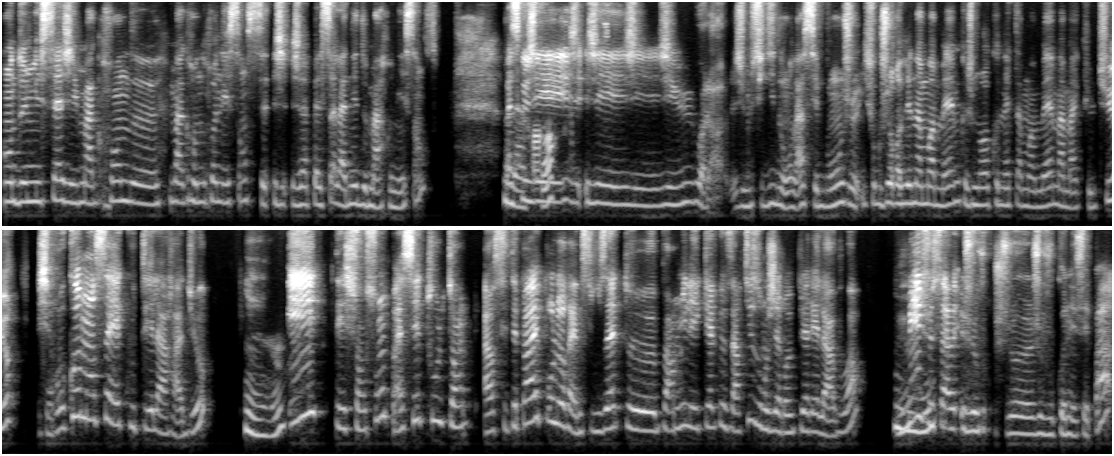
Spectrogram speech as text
en 2016, j'ai eu ma grande, ma grande renaissance. J'appelle ça l'année de ma renaissance. Parce que j'ai eu, voilà, je me suis dit, non, là, c'est bon, il faut que je revienne à moi-même, que je me reconnecte à moi-même, à ma culture. J'ai recommencé à écouter la radio. Mhm. Et tes chansons passaient tout le temps. Alors, c'était pareil pour le Rennes. Vous êtes euh, parmi les quelques artistes dont j'ai repéré la voix. Mais mhm. je savais, je, je, je, vous connaissais pas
